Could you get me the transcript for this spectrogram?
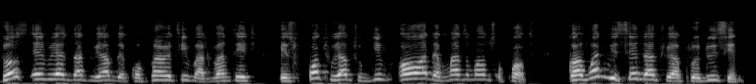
Those areas that we have the comparative advantage is what we have to give all the maximum support. Because when we say that we are producing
